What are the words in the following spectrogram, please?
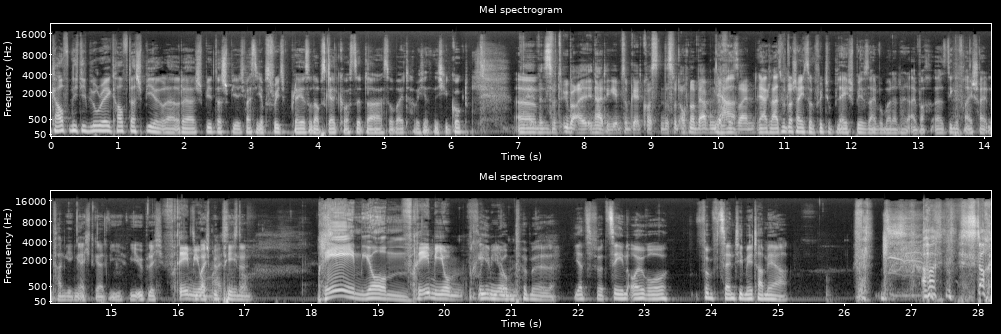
kauft nicht die Blu-ray, kauft das Spiel oder, oder spielt das Spiel. Ich weiß nicht, ob es Free-to-Play ist oder ob es Geld kostet. Da soweit habe ich jetzt nicht geguckt. Ähm, es wird überall Inhalte geben zum Geld kosten. Das wird auch nur Werbung ja, dafür sein. Ja klar, es wird wahrscheinlich so ein Free-to-Play-Spiel sein, wo man dann halt einfach äh, Dinge freischalten kann gegen Echtgeld, wie, wie üblich. Premium Zum Beispiel Penen. doch. Premium. Premium. Premium. Premium-Pimmel. Jetzt für 10 Euro 5 Zentimeter mehr. Aber das ist doch.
